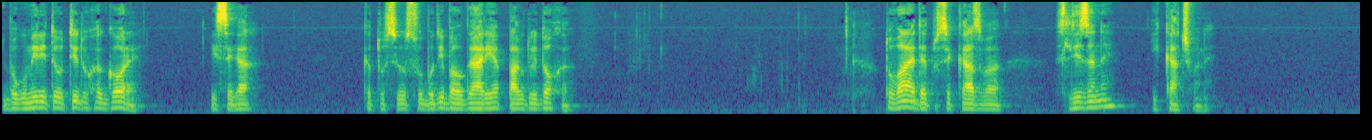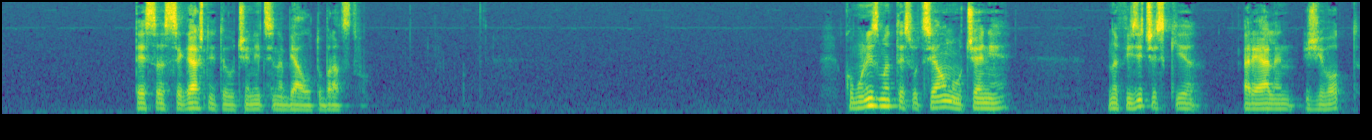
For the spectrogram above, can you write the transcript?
Богомилите отидоха горе и сега, като се освободи България, пак дойдоха. Това е дето се казва слизане и качване. Те са сегашните ученици на Бялото братство. Комунизмът е социално учение на физическия реален живот,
